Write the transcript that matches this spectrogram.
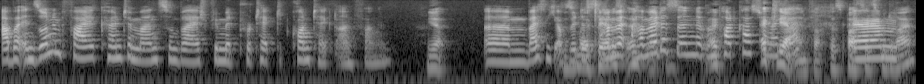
aber in so einem Fall könnte man zum Beispiel mit Protected Contact anfangen. Ja. Ähm, weiß nicht, ob das wir das, haben, das wir, haben wir das in, im Podcast schon Erklär erklärt? einfach, das passt ähm, jetzt gut ähm, rein.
